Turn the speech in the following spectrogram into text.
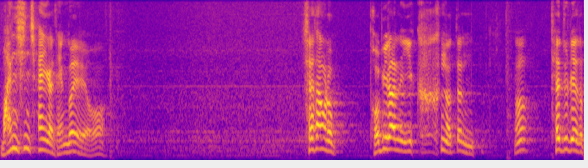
만신창이가 된 거예요 세상으로 법이라는 이 큰 어떤 어? 테두리에서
